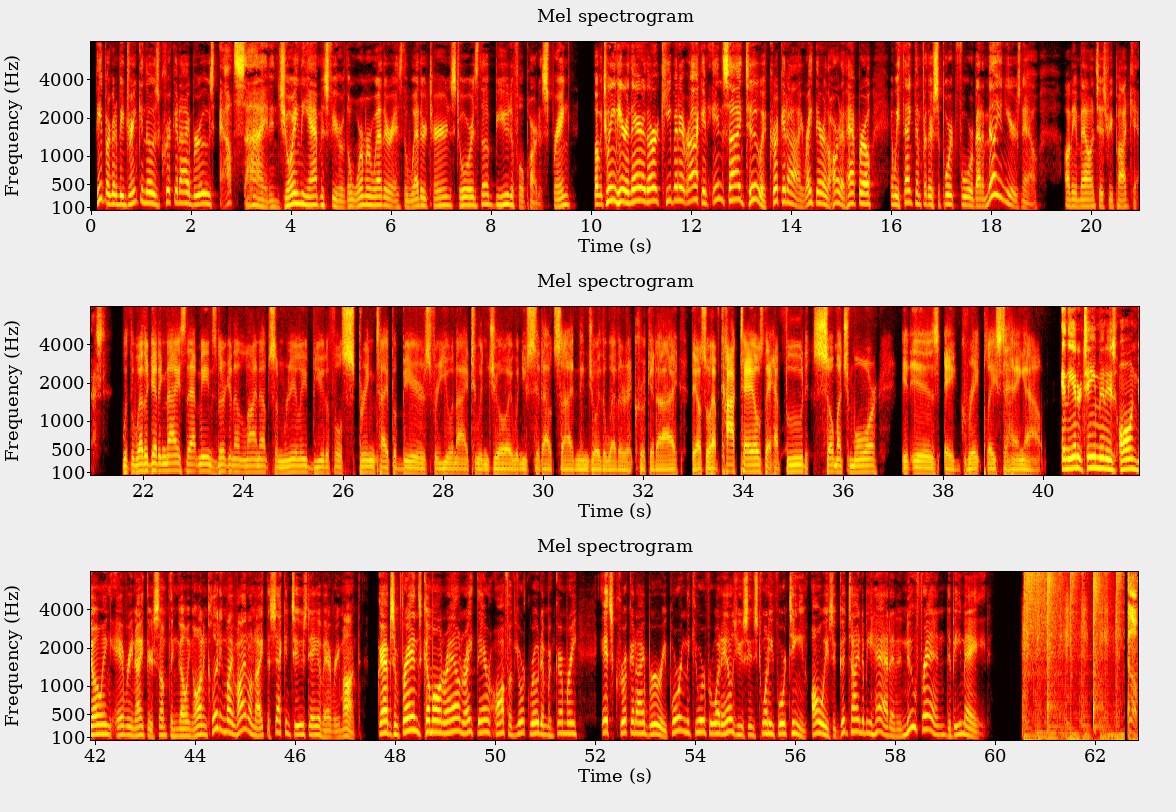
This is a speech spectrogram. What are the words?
People are going to be drinking those crooked eye brews outside, enjoying the atmosphere of the warmer weather as the weather turns towards the beautiful part of spring. But between here and there, they're keeping it rocking inside too at Crooked Eye, right there in the heart of Hatboro. And we thank them for their support for about a million years now on the Imbalance History podcast with the weather getting nice, that means they're going to line up some really beautiful spring type of beers for you and I to enjoy when you sit outside and enjoy the weather at Crooked Eye. They also have cocktails, they have food, so much more. It is a great place to hang out. And the entertainment is ongoing every night. There's something going on, including my vinyl night, the second Tuesday of every month. Grab some friends, come on round right there off of York Road in Montgomery. It's Crooked Eye Brewery, pouring the cure for what ails you since 2014. Always a good time to be had and a new friend to be made.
